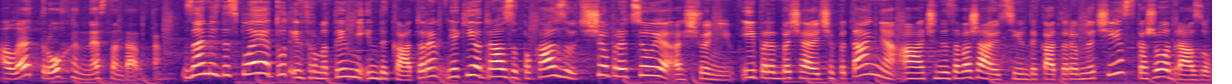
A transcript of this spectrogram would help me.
але трохи нестандартне. Замість дисплея тут інформативні індикатори, які одразу показують, що працює, а що ні. І передбачаючи питання, а чи не заважають ці індикатори вночі, скажу одразу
